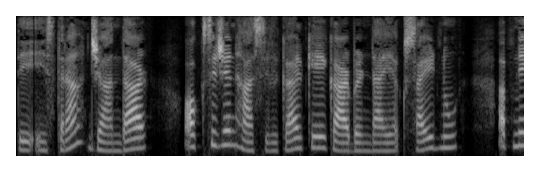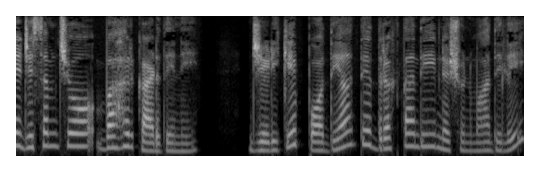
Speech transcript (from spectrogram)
ਤੇ ਇਸ ਤਰ੍ਹਾਂ ਜਾਨਦਾਰ ਆਕਸੀਜਨ ਹਾਸਿਲ ਕਰਕੇ ਕਾਰਬਨ ਡਾਈਆਕਸਾਈਡ ਨੂੰ ਆਪਣੇ ਜਿਸਮ ਚੋਂ ਬਾਹਰ ਕੱਢਦੇ ਨੇ ਜਿਹੜੀ ਕਿ ਪੌਦਿਆਂ ਤੇ ਦਰਖਤਾਂ ਦੀ ਨਸ਼ੁਨਮਾ ਦੇ ਲਈ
